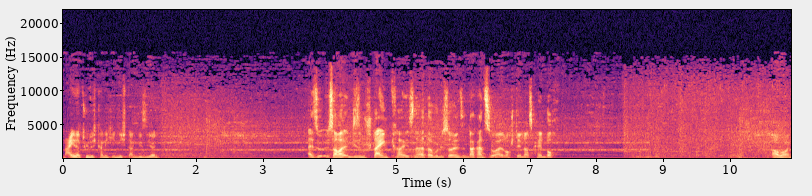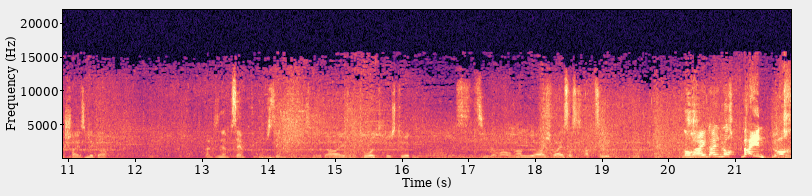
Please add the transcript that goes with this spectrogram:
Nein, natürlich kann ich ihn nicht anvisieren. Also, ich sag mal, in diesem Steinkreis, ne, da wo die Säulen sind, da kannst du einfach stehen, da ist kein Loch. Aber ein scheiß Licker. Die sind nicht singen. Ist mir egal, ich bin tot durchs Töten. Das zieht aber auch ab. Ja, ich weiß, dass es abzieht. Loch! Nein, nein, Loch! Nein! Loch!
